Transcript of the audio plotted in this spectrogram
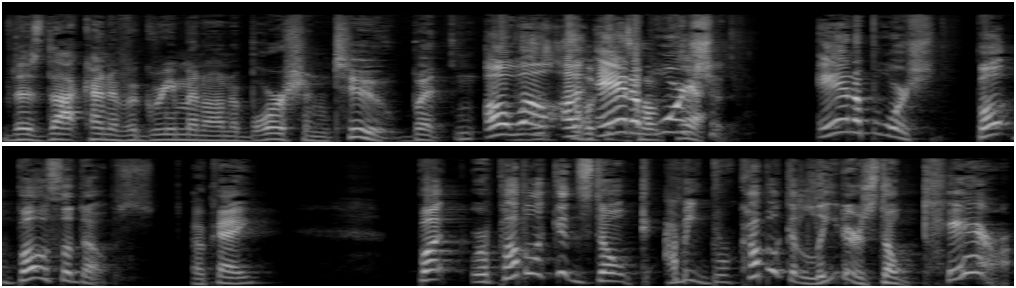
there's that kind of agreement on abortion too. But Oh well, uh, and abortion, and abortion, both both of those. Okay, but Republicans don't. I mean, Republican leaders don't care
